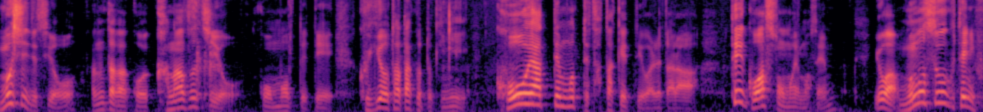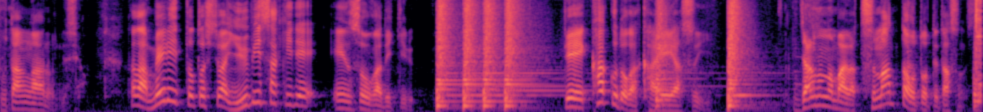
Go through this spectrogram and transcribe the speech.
もしですよあなたがこう金槌をこう持ってて釘を叩く時にこうやって持って叩けって言われたら手壊すと思いません？要はものすごく手に負担があるんですよ。ただメリットとしては指先で演奏ができる。で角度が変えやすい。ジャズの場合は詰まった音って出すんですね。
